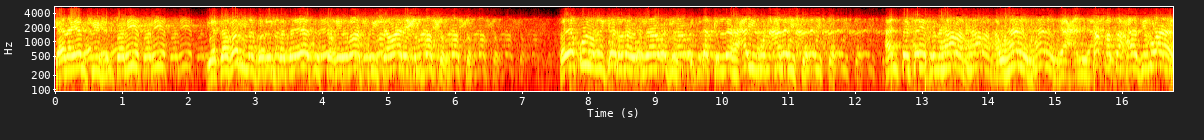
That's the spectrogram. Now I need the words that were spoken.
كان يمشي في الطريق يتغمز للفتيات الصغيرات في شوارع البصر. فيقول الرجال له يا رجل اتق الله عيب عليك. أنت شيخ هرم أو هرم يعني سقط حاجبات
